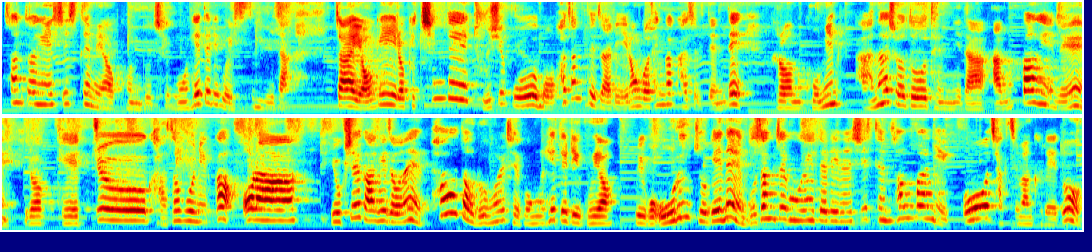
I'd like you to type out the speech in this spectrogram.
천장에 시스템 에어컨도 제공해드리고 있습니다. 자, 여기 이렇게 침대에 두시고 뭐 화장대 자리 이런 거 생각하실 텐데 그런 고민 안 하셔도 됩니다. 안방에는 이렇게 쭉 가서 보니까 어라 욕실 가기 전에 파우더 룸을 제공을 해드리고요. 그리고 오른쪽에는 무상 제공해드리는 시스템 선반이 있고 작지만 그래도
